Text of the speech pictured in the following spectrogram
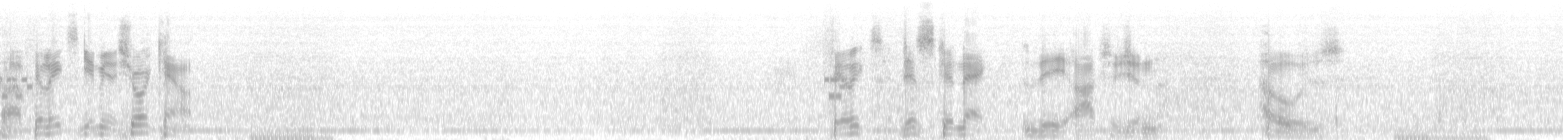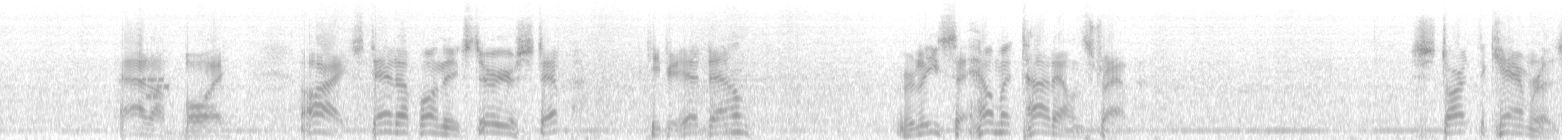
Uh, Felix, give me a short count. Felix, disconnect the oxygen hose. Atta boy. All right, stand up on the exterior step. Keep your head down. Release the helmet tie-down strap. Start the cameras.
